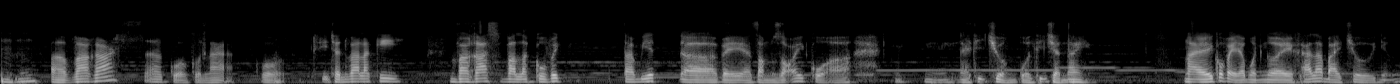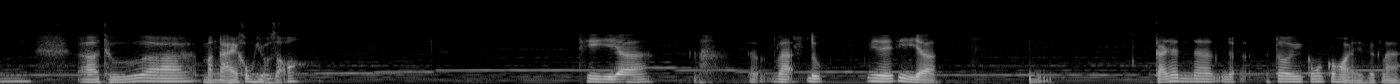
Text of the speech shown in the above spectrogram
uh ờ, Vargas à, của của là của thị trấn Valaki. Vargas Valakovic ta biết uh, về dòng dõi của ừ, ngài thị trưởng của thị trấn này. Ngài ấy có vẻ là một người khá là bài trừ những uh, thứ uh, mà ngài ấy không hiểu rõ. Thì uh, và đúng như thế thì uh, cá nhân uh, tôi có một câu hỏi về việc là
